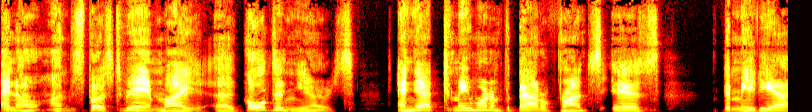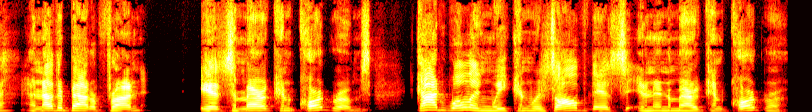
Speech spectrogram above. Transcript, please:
I know I'm supposed to be in my uh, golden years, and yet to me, one of the battlefronts is the media. Another battlefront is American courtrooms. God willing, we can resolve this in an American courtroom.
